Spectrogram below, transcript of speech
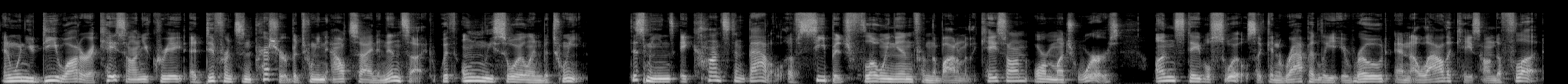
And when you dewater a caisson, you create a difference in pressure between outside and inside, with only soil in between. This means a constant battle of seepage flowing in from the bottom of the caisson, or much worse, unstable soils that can rapidly erode and allow the caisson to flood.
